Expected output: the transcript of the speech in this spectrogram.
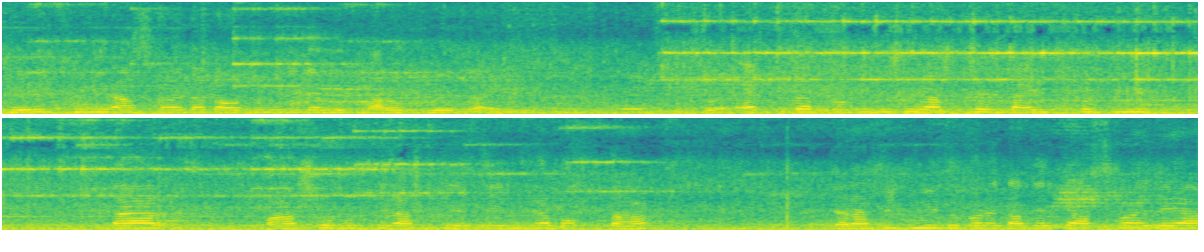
সেই খুনির আশ্রয়দাতা অটোমেটিক্যালি ভারত হয়ে যায়। তো একটা প্রতিবেশী রাষ্ট্রের দায়িত্ব কি? তার পার্শ্ববর্তী রাষ্ট্রের যে নিরাপত্তা, যারা বিঘ্নিত করে তাদেরকে আশ্রয় দেয়া,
